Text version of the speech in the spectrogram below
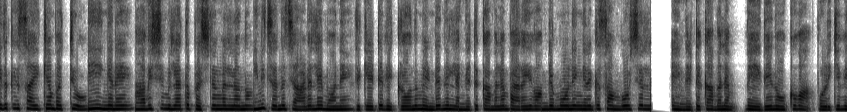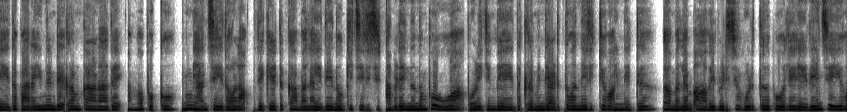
ഇതൊക്കെ സഹിക്കാൻ പറ്റുമോ നീ ഇങ്ങനെ ആവശ്യമില്ലാത്ത പ്രശ്നങ്ങളിലൊന്നും ഇനി ചെന്ന് ചാടല്ലേ മോനെ? ഇത് കേട്ട് വിക്രമൊന്നും മിണ്ടുന്നില്ല. എന്നിട്ട് കമലം പറയുക എന്റെ മോനെ ഇങ്ങനെയൊക്കെ സംഭവിച്ചല്ലോ. എന്നിട്ട് കമലം വേദയെ നോക്കുക അപ്പോഴേക്കും വേദ പറയുന്നുണ്ട്. വിക്രം കാണാതെ. അമ്മ പൊക്കോ. ഞാൻ ചെയ്തോളാം. ഇത് കേട്ട് കമലം വേദയെ നോക്കി ചിരിച്ചു അവിടെ നിന്നും പോവുക അപ്പോഴേക്കും വേദ. വിക്രമിന്റെ അടുത്ത് വന്നിരിക്കുക എന്നിട്ട് കമലം ആവി പിടിച്ചു കൊടുത്തതുപോലെ വേദയും ചെയ്യുക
